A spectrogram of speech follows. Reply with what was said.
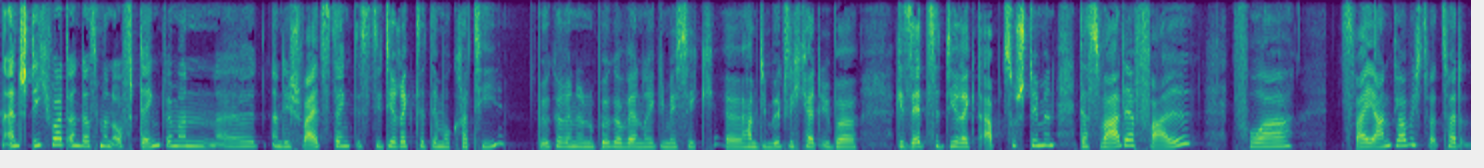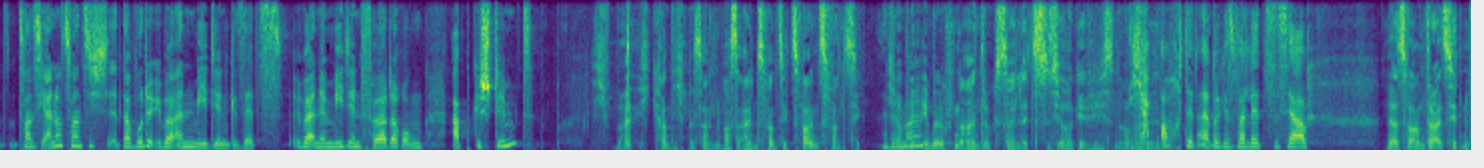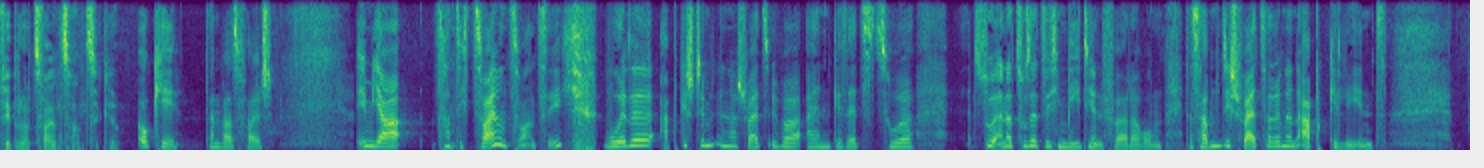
Ein Stichwort, an das man oft denkt, wenn man äh, an die Schweiz denkt, ist die direkte Demokratie. Bürgerinnen und Bürger werden regelmäßig, äh, haben die Möglichkeit, über Gesetze direkt abzustimmen. Das war der Fall vor zwei Jahren, glaube ich, 2021, da wurde über ein Mediengesetz, über eine Medienförderung abgestimmt. Ich, ich kann nicht mehr sagen, was 21, 22. Warte ich habe immer noch den Eindruck, es sei letztes Jahr gewesen. ich habe auch den Eindruck, es war letztes Jahr. Ja, es war am 13. Februar 22, ja. Okay, dann war es falsch. Im Jahr 2022 wurde abgestimmt in der Schweiz über ein Gesetz zur zu einer zusätzlichen Medienförderung. Das haben die Schweizerinnen abgelehnt.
